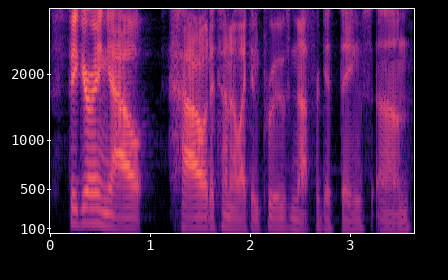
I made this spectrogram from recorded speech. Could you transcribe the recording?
figuring out how to kind of like improve, not forget things. Um,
